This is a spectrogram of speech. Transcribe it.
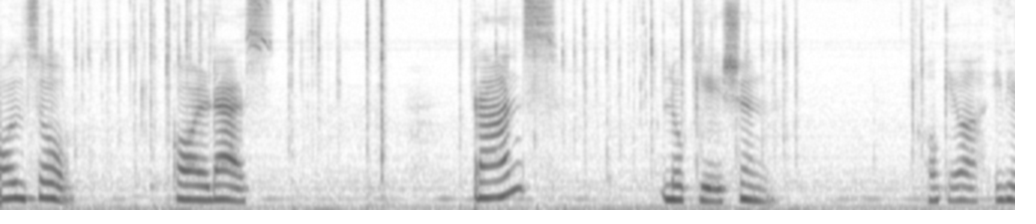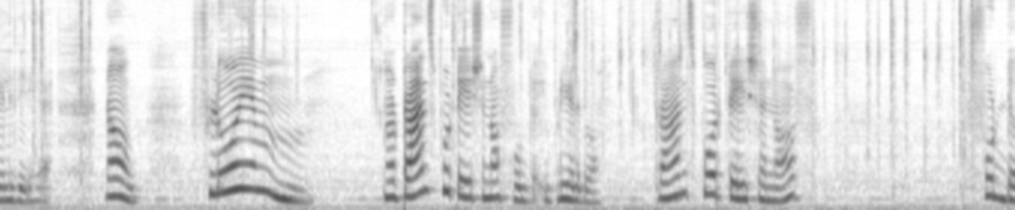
also called as translocation. ஓகேவா இது எழுதிடுங்க நான் ஃப்ளோயம் நான் டிரான்ஸ்போர்ட்டேஷன் ஆஃப் ஃபுட் இப்படி எழுதுவோம். Transportation of food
